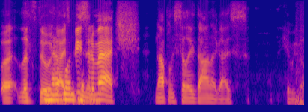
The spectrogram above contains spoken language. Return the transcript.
But let's do We it, guys. Piece of the match. Napoli Salernitana, guys. Here we go.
